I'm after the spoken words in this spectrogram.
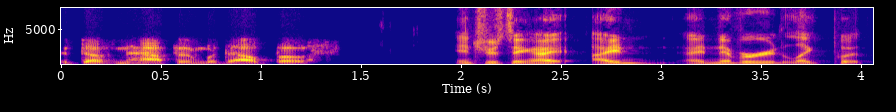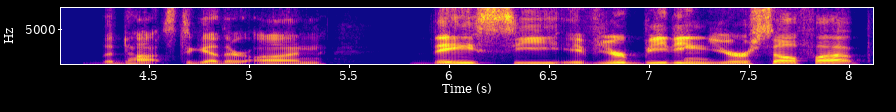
It doesn't happen without both. Interesting. I i i never like put the dots together on they see if you're beating yourself up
